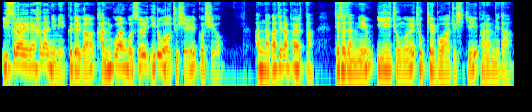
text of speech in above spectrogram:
이스라엘의 하나님이 그대가 간구한 것을 이루어 주실 것이요. 한나가 대답하였다. 제사장님, 이 종을 좋게 보아 주시기 바랍니다.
